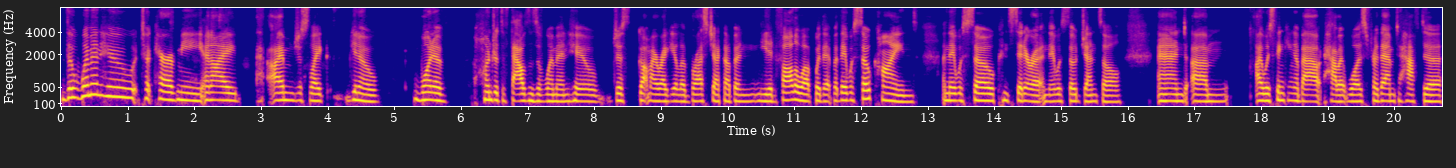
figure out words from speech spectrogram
The women who took care of me, and I, I'm just like, you know, one of hundreds of thousands of women who just got my regular breast checkup and needed follow up with it, but they were so kind and they were so considerate and they were so gentle. And um, I was thinking about how it was for them to have to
